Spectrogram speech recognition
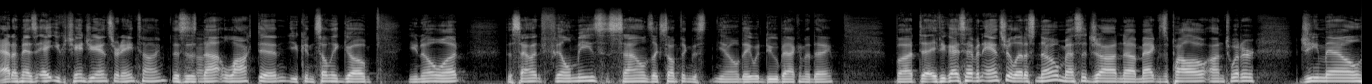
Adam has A. You can change your answer at any time. This is not locked in. You can suddenly go, you know what? The Silent Filmies sounds like something this you know they would do back in the day. But uh, if you guys have an answer, let us know. Message on uh, Magnus Apollo on Twitter. Gmail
